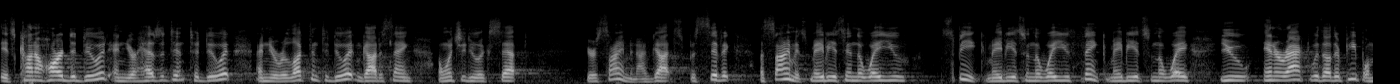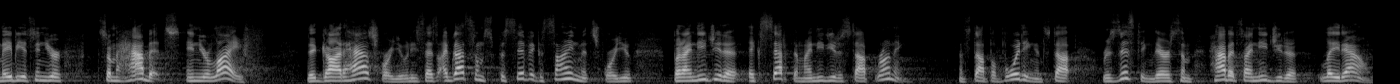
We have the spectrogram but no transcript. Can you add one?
it's kind of hard to do it, and you're hesitant to do it, and you're reluctant to do it, and God is saying, I want you to accept your assignment. I've got specific assignments. Maybe it's in the way you speak, maybe it's in the way you think, maybe it's in the way you interact with other people, maybe it's in your some habits in your life that God has for you. And He says, I've got some specific assignments for you, but I need you to accept them. I need you to stop running and stop avoiding and stop resisting. There are some habits I need you to lay down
